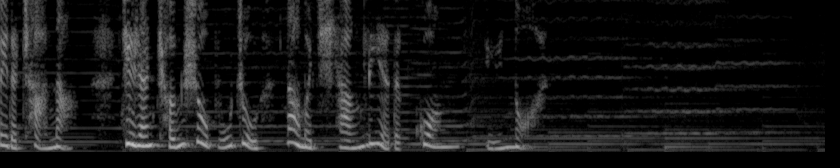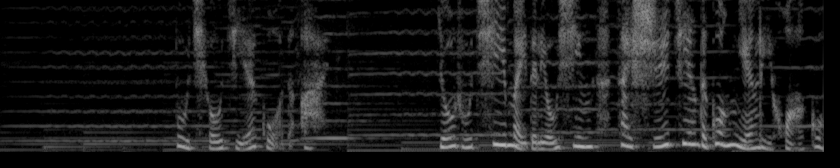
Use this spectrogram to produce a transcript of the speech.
扉的刹那，竟然承受不住那么强烈的光。与暖，不求结果的爱，犹如凄美的流星，在时间的光年里划过。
